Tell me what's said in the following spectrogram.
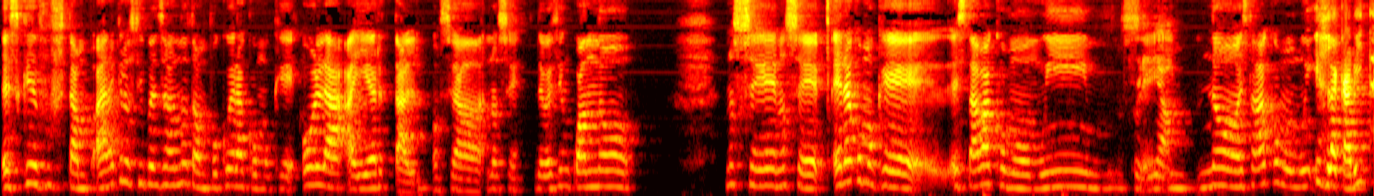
es que uf, ahora que lo estoy pensando, tampoco era como que, hola, ayer tal. O sea, no sé, de vez en cuando. No sé, no sé. Era como que estaba como muy. No, sé, no, estaba como muy. La carita.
